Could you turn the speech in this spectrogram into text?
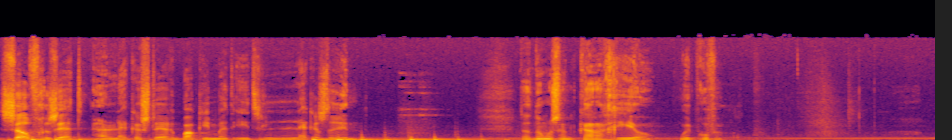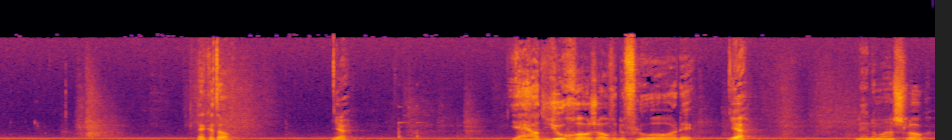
zelfgezet, een lekker sterk bakje met iets lekkers erin. Dat noemen ze een caragio. Moet je proeven. Lekker toch? Ja. Jij had Jugo's over de vloer, hoorde ik? Ja. Neem nog maar een slok.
